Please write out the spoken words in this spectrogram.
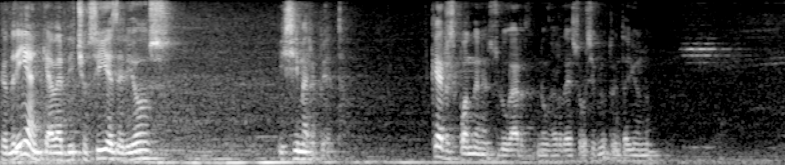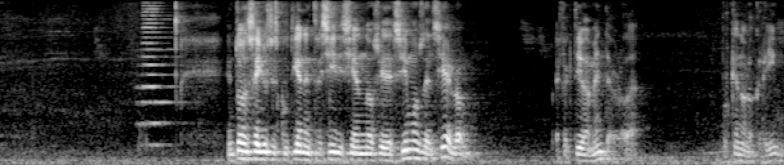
Tendrían que haber dicho, sí, es de Dios y sí me arrepiento. ¿Qué responden en su lugar, en lugar de eso? Versículo 31. Entonces ellos discutían entre sí diciendo, si decimos del cielo, efectivamente, ¿verdad? ¿Por qué no lo creímos?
